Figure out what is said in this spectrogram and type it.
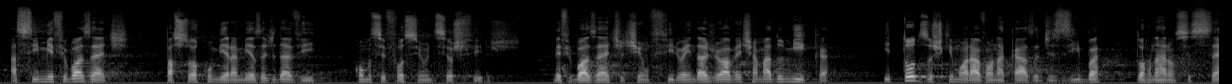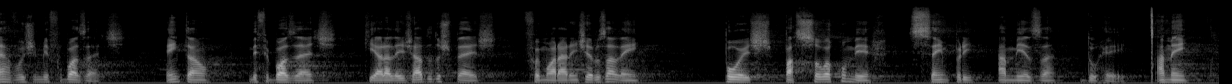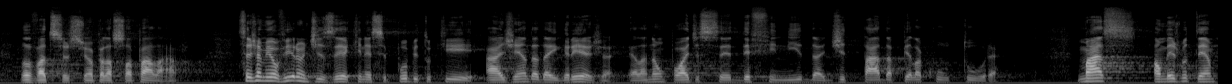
Assim Mefibosete passou a comer a mesa de Davi, como se fosse um de seus filhos. Mefibosete tinha um filho ainda jovem chamado Mica, e todos os que moravam na casa de Ziba tornaram-se servos de Mefibosete. Então, Mefibosete, que era aleijado dos pés, foi morar em Jerusalém, pois passou a comer sempre à mesa do rei. Amém. Louvado seja o Senhor pela sua palavra. Vocês já me ouviram dizer aqui nesse púlpito que a agenda da igreja, ela não pode ser definida, ditada pela cultura. Mas, ao mesmo tempo,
